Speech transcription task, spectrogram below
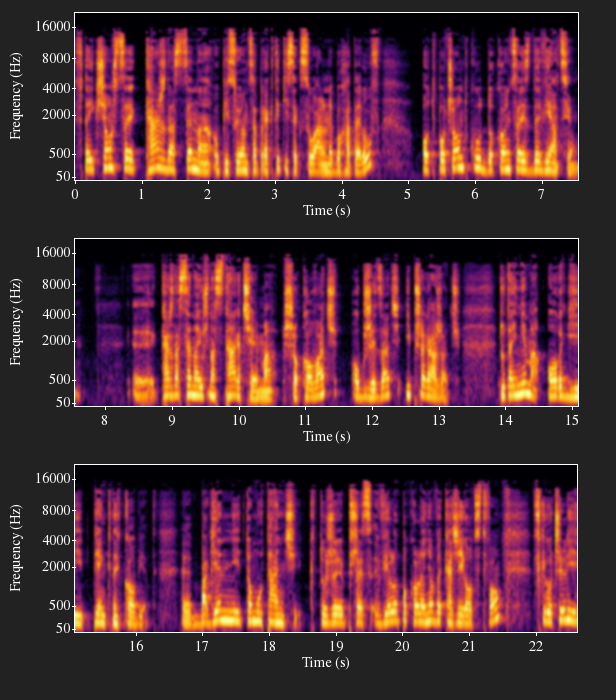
W tej książce każda scena opisująca praktyki seksualne bohaterów od początku do końca jest dewiacją. Y, każda scena już na starcie ma szokować, obrzydzać i przerażać. Tutaj nie ma orgii pięknych kobiet. E, bagienni to mutanci, którzy przez wielopokoleniowe kazirodztwo wkroczyli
